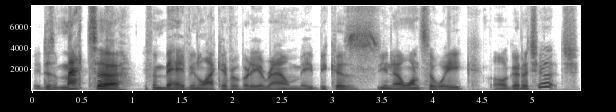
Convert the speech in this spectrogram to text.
It doesn't matter if I'm behaving like everybody around me because, you know, once a week I'll go to church.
